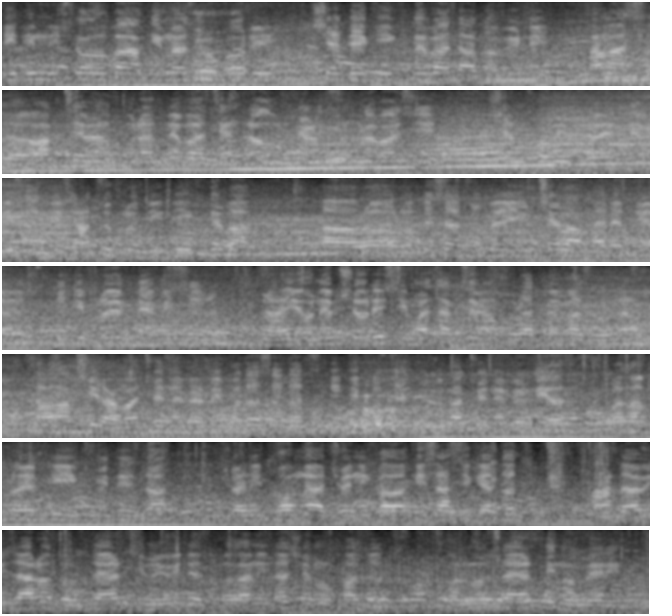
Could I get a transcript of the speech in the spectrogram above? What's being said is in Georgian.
დიდი მნიშვნელობა აქვს იმას, როგორი შედეგი იქნება დადობილი ამას აქცევენ ყურადღებას ცენტრალურ ხელისუფლებაში შემდგომი პროექტებისათვის, რაც უფრო დიდი იქნება როდესაც უკვე ირჩევა მერე დიდი პროექტების რაიონებს შორის იმას აქცევენ ყურადღებას, რომ ქალაქში რა მაჩვენებელი იყო და სადაც დიდი პროცენტული მაჩვენებელია, ყველა პროექტი იქმიდეს და ჩვენი თხოვნაა ჩვენი ქალაქის ასიკეთოთ არ დავიზაროთ 21 მივიდეს ყველანი და შემოხაზოთ 51 ნომერი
